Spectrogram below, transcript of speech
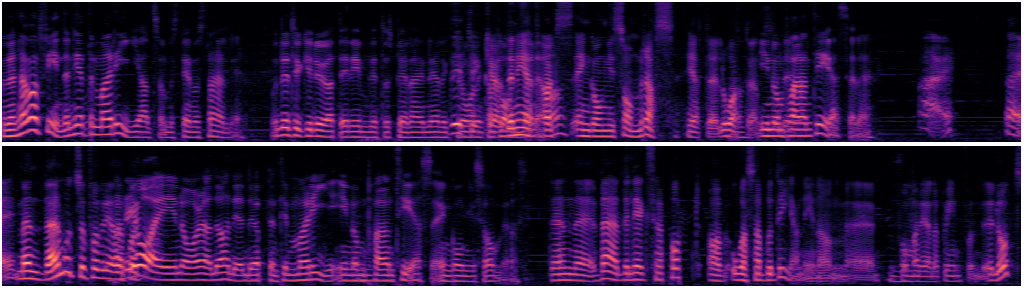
Men den här var fin, den heter Marie alltså med Sten och Stanley. Och det tycker du att det är rimligt att spela en Det elektronika tycker jag. Den heter ja. faktiskt En gång i somras, heter låten. Ja. Inom det- parentes eller? Nej. Nej, men däremot så får vi reda Hade på att jag i norra, då hade jag döpt den till Marie inom Mm. parentes en gång i somras. den eh, väderleksrapport av Åsa Bodén inom, eh, får man reda på infon. Det, låter,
